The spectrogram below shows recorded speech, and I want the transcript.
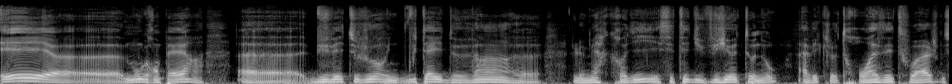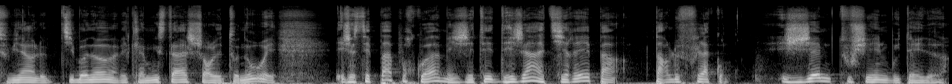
Et euh, mon grand-père euh, buvait toujours une bouteille de vin euh, le mercredi et c'était du vieux tonneau avec le 3 étoiles. Je me souviens le petit bonhomme avec la moustache sur le tonneau et, et je sais pas pourquoi, mais j'étais déjà attiré par, par le flacon. J'aime toucher une bouteille de vin.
